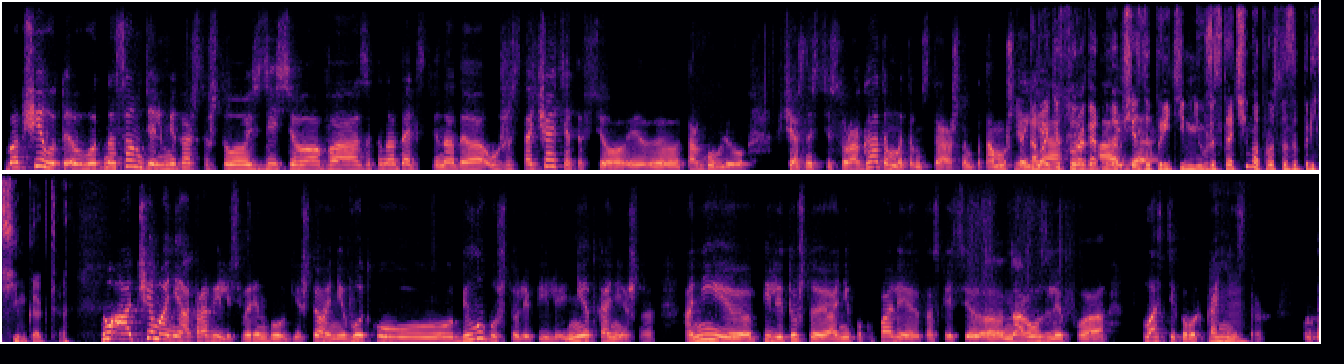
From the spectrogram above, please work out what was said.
Вообще, вот, вот на самом деле, мне кажется, что здесь в законодательстве надо ужесточать это все, э, торговлю, в частности, суррогатом этом страшным, потому что Нет, я... Давайте суррогат а, вообще я... запретим, не ужесточим, а просто запретим как-то. Ну, а чем они отравились в Оренбурге? Что они, водку белугу, что ли, пили? Нет, конечно. Они э, пили то, что они покупали, так сказать, э, на розлив в пластиковых канистрах. Угу. Вот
